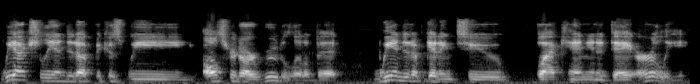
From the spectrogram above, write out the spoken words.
we actually ended up because we altered our route a little bit. We ended up getting to Black Canyon a day early,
